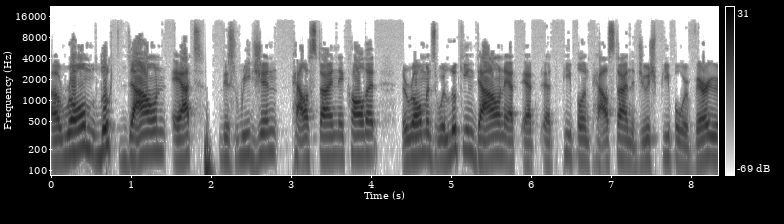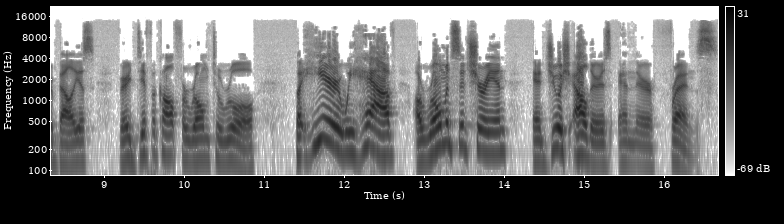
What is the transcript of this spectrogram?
uh, Rome looked down at this region, Palestine they called it. The Romans were looking down at, at, at people in Palestine. The Jewish people were very rebellious, very difficult for Rome to rule. But here we have a Roman centurion and Jewish elders and their friends.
